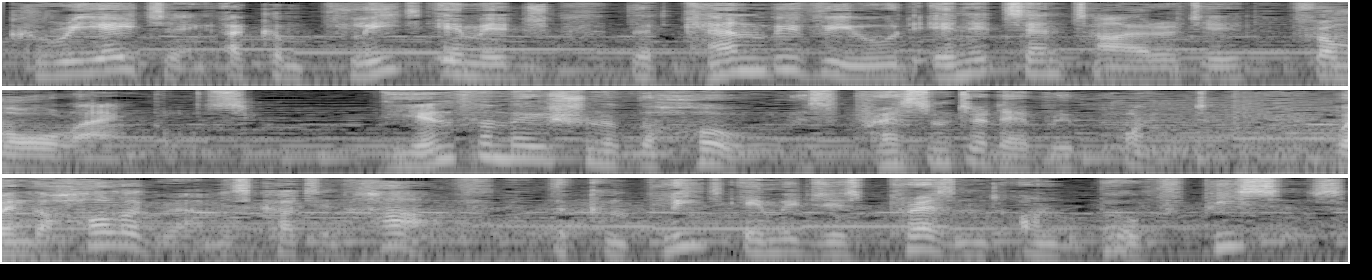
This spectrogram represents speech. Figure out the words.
creating a complete image that can be viewed in its entirety from all angles. The information of the whole is present at every point. When the hologram is cut in half, the complete image is present on both pieces.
